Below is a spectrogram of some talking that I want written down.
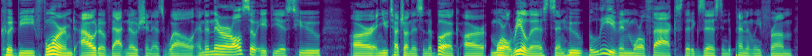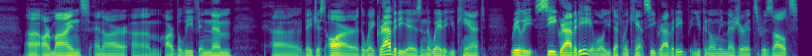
could be formed out of that notion as well. And then there are also atheists who are, and you touch on this in the book, are moral realists and who believe in moral facts that exist independently from uh, our minds and our um, our belief in them. Uh, they just are the way gravity is, and the way that you can't really see gravity. And well, you definitely can't see gravity, but you can only measure its results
